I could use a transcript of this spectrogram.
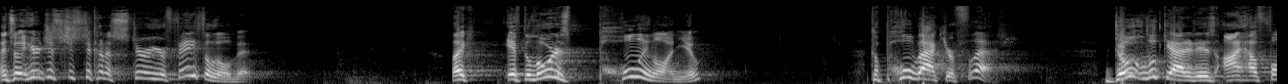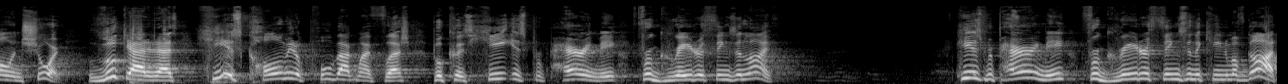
And so here, just, just to kind of stir your faith a little bit. Like, if the Lord is pulling on you, to pull back your flesh. Don't look at it as I have fallen short. Look at it as He is calling me to pull back my flesh because He is preparing me for greater things in life. He is preparing me for greater things in the kingdom of God.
